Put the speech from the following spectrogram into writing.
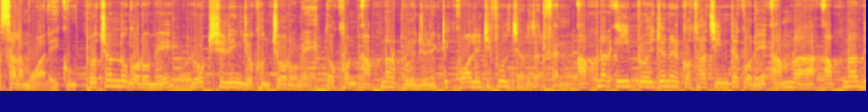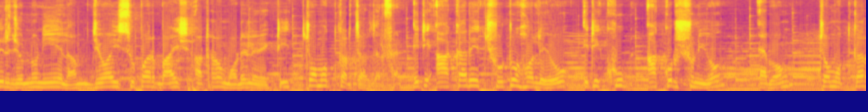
আসসালামু আলাইকুম। প্রচণ্ড গরমে লোডশেডিং যখন চরমে, তখন আপনার প্রয়োজন একটি কোয়ালিটিফুল চার্জার ফ্যান আপনার এই প্রয়োজনের কথা চিন্তা করে আমরা আপনাদের জন্য নিয়ে এলাম জেওয়াই সুপার বাইশ আঠারো মডেলের একটি চমৎকার চার্জার ফ্যান এটি আকারে ছোট হলেও এটি খুব আকর্ষণীয় এবং চমৎকার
